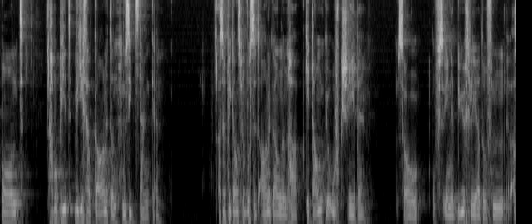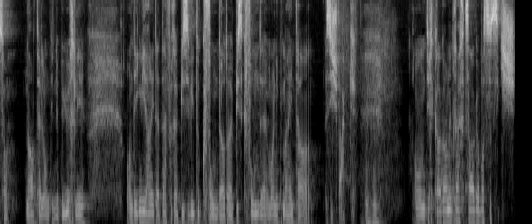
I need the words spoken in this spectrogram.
Und habe probiert wirklich auch gar nicht an die Musik zu denken. Also ich bin ganz bewusst dort angegangen und habe Gedanken aufgeschrieben, so auf, in einem Büchlein oder auf dem, also Nadel und in einem Büchlein. Und irgendwie habe ich dort einfach etwas wiedergefunden oder etwas gefunden, wo ich gemeint habe, es ist weg. Mhm. Und ich kann gar nicht recht sagen, was das ist.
